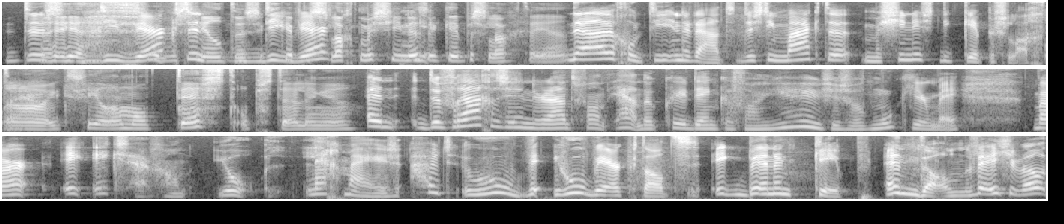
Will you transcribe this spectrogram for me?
Dus Ja, die er werkte... tussen die werk, kippenslachtmachines en kippenslachten, ja. nou goed, die inderdaad. Dus die maakte machines die kippen slachten. Oh, ik zie allemaal testopstellingen. En de vraag is inderdaad van, ja, dan kun je denken van, jezus, wat moet ik hiermee? Maar ik, ik zei van, joh, leg mij eens uit. Hoe, hoe werkt dat? Ik ben een kip. En dan, weet je wel?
